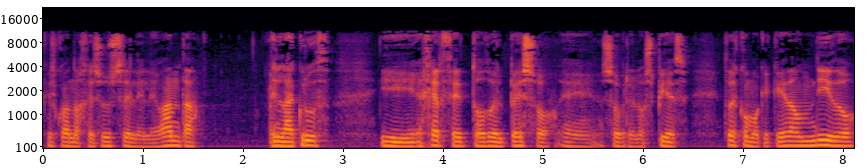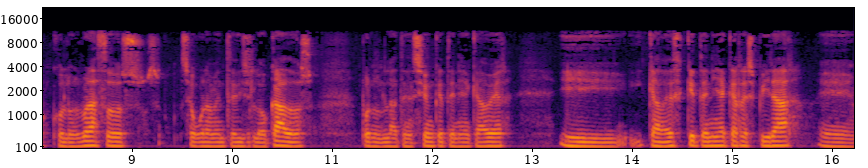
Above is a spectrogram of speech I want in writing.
que es cuando a Jesús se le levanta en la cruz y ejerce todo el peso sobre los pies. Entonces como que queda hundido con los brazos seguramente dislocados por la tensión que tenía que haber y cada vez que tenía que respirar eh,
